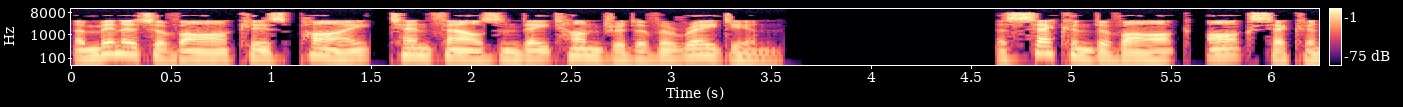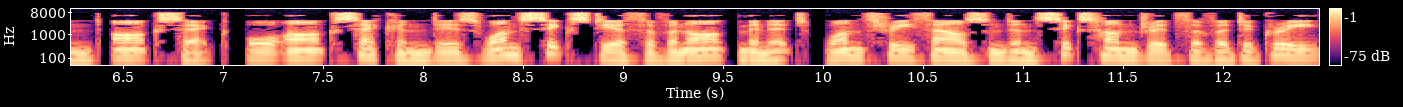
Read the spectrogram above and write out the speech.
A minute of arc is pi, 10,800 of a radian. A second of arc, arcsecond arcsec, or arcsecond is 1 60th of an arc minute, 1 3600th of a degree,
